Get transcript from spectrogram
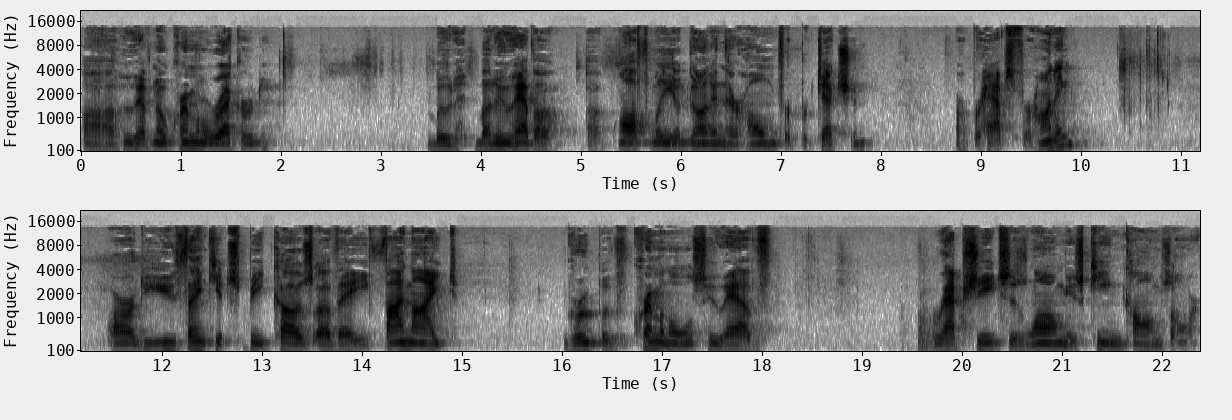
uh, who have no criminal record, but, but who have a, a lawfully a gun in their home for protection or perhaps for hunting? Or do you think it's because of a finite group of criminals who have rap sheets as long as King Kong's arm?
